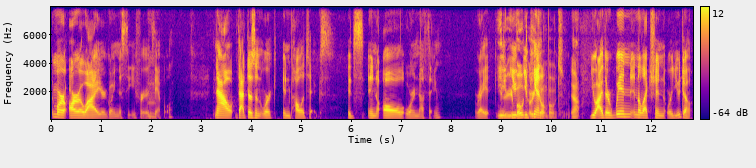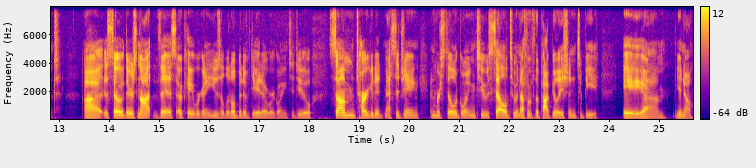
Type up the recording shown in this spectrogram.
the more ROI you're going to see for example now that doesn't work in politics it's in all or nothing right? Either you, vote or you don't vote. Yeah. you either win an election or you don't. Uh, so there's not this, okay, we're going to use a little bit of data, we're going to do some targeted messaging, and we're still going to sell to enough of the population to be a, um, you know,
